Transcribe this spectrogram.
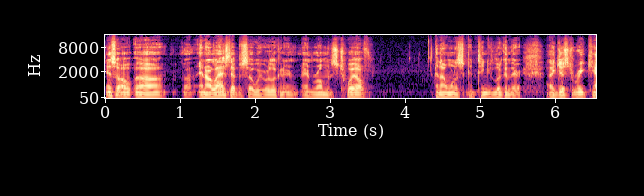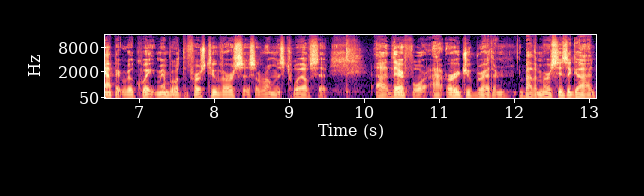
And so, uh, in our last episode, we were looking in, in, Romans 12. And I want us to continue looking there. Uh, just to recap it real quick, remember what the first two verses of Romans 12 said. Uh, Therefore, I urge you, brethren, by the mercies of God,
